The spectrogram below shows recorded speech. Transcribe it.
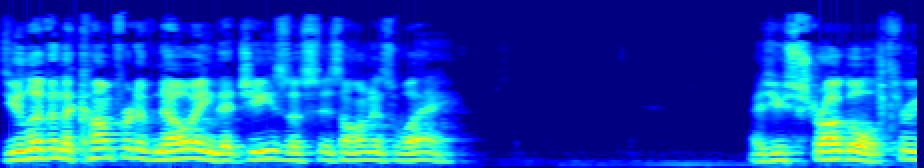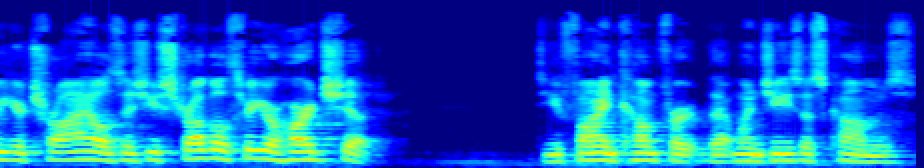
Do you live in the comfort of knowing that Jesus is on his way? As you struggle through your trials, as you struggle through your hardship, do you find comfort that when Jesus comes,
